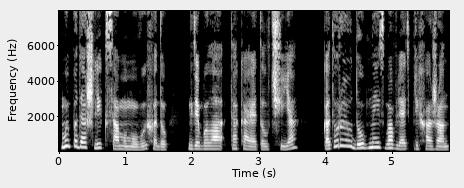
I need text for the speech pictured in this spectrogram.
мы подошли к самому выходу, где была такая толчья, в которой удобно избавлять прихожан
